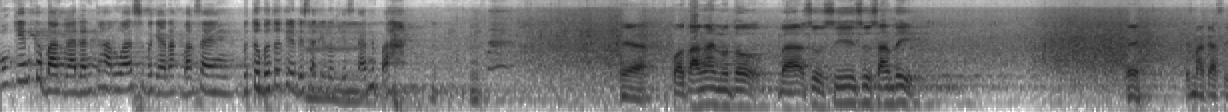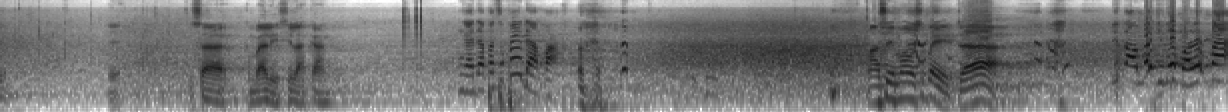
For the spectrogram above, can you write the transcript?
mungkin kebanggaan dan keharuan sebagai anak bangsa yang betul-betul tidak bisa dilukiskan, Pak. Ya, tepuk tangan untuk Mbak Susi Susanti. Eh, terima kasih. Ya, bisa kembali, silahkan. Nggak dapat sepeda, Pak. Masih mau sepeda? Ditambah juga boleh, Pak.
